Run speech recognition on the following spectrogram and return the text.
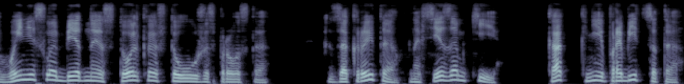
вынесла бедная столько, что ужас просто. Закрыта на все замки. Как к ней пробиться-то?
